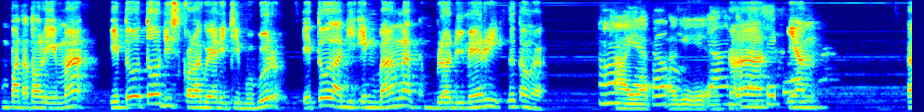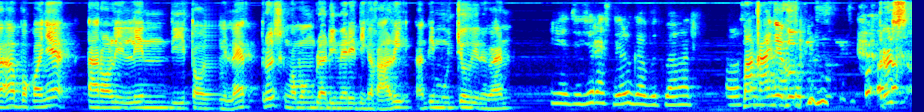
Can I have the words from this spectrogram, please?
4 atau 5, itu tuh di sekolah gue yang di Cibubur, itu lagi in banget Bloody Mary, lu tau gak? Oh Ah, iya iya, tahu. lagi Yang itu yang eh, pokoknya taruh lilin di toilet, terus ngomong Bloody Mary tiga kali, nanti muncul gitu kan. Iya jujur SD lu gabut banget. Makanya gue terus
